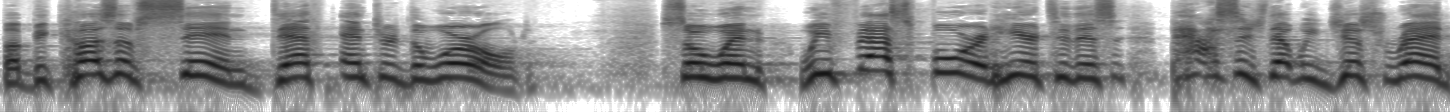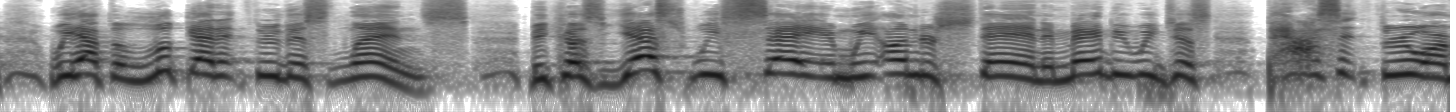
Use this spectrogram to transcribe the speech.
But because of sin, death entered the world. So when we fast forward here to this passage that we just read, we have to look at it through this lens. Because yes, we say and we understand, and maybe we just pass it through our,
